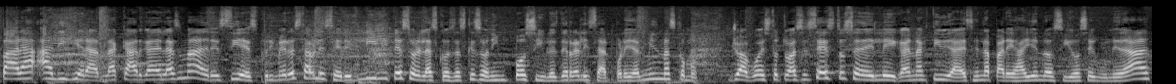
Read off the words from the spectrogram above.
para aligerar la carga de las madres. Sí, es primero establecer el límite sobre las cosas que son imposibles de realizar por ellas mismas, como yo hago esto, tú haces esto, se delegan actividades en la pareja y en los hijos según edad,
